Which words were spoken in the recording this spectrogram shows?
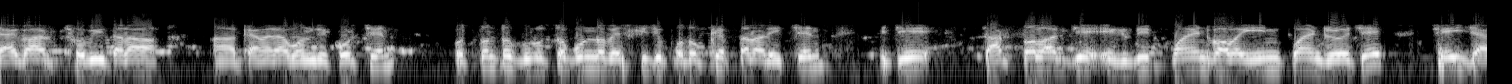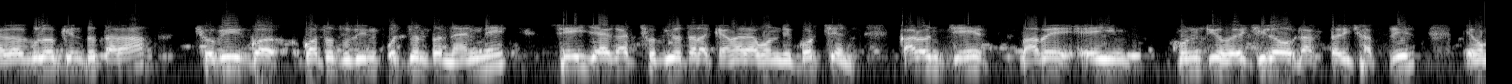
জায়গার ছবি তারা ক্যামেরা বন্দি করছেন। অত্যন্ত গুরুত্বপূর্ণ বেশ কিছু পদক্ষেপ তারা নিচ্ছেন যে চারতলার যে এক্সিট পয়েন্ট বা ইন পয়েন্ট রয়েছে, সেই জায়গাগুলো কিন্তু তারা ছবি গত দুদিন পর্যন্ত নেননি। সেই জায়গার ছবিও তারা ক্যামেরা বন্দি করছেন। কারণ যেভাবে এই খুনটি হয়েছিল ডাক্তারি ছাত্রীর এবং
